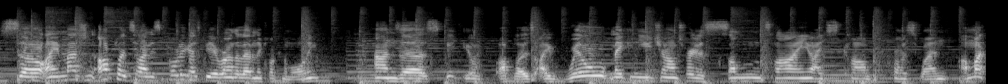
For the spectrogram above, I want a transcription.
So I imagine upload time is probably going to be around 11 o'clock in the morning. And uh, speaking of uploads, I will make a new channel trailer sometime, I just can't promise when. I might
